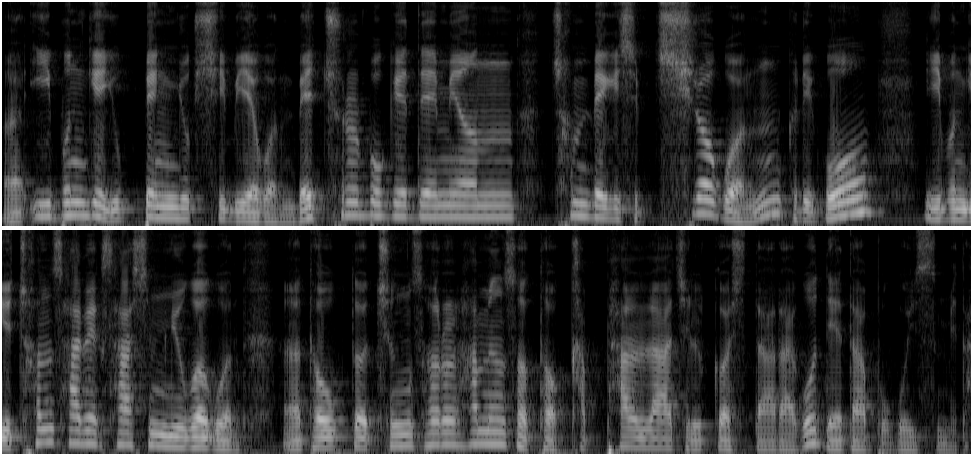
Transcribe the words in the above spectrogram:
2분기에 어, 662억 원. 매출을 보게 되면 1127억 원. 그리고 2분기 1446억 원. 어, 더욱더 증설을 하면서 더 가팔라질 것이다라고 내다보고 있습니다.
